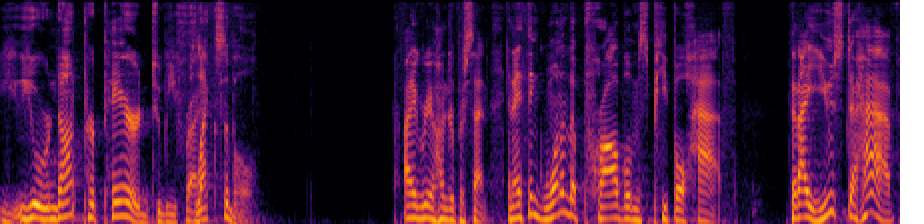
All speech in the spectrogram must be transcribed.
you're not prepared to be flexible. I agree 100%. And I think one of the problems people have that I used to have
